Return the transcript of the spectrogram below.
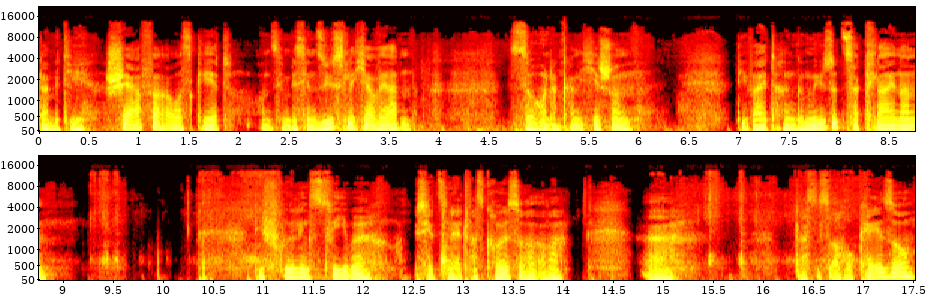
damit die Schärfe rausgeht und sie ein bisschen süßlicher werden. So, und dann kann ich hier schon die weiteren Gemüse zerkleinern. Die Frühlingszwiebel ist jetzt eine etwas größere, aber äh, das ist auch okay so.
